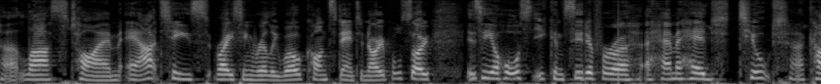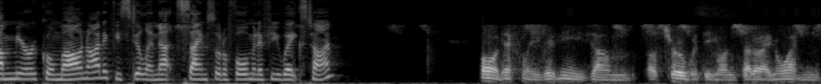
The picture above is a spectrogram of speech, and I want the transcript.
uh, last time out. He's racing really well, Constantinople. So is he a horse that you consider for a, a hammerhead tilt uh, come Miracle Mile night if he's still in that same sort of form in a few weeks' time? Oh, definitely. Whitney's, um, I was thrilled with him on Saturday night and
